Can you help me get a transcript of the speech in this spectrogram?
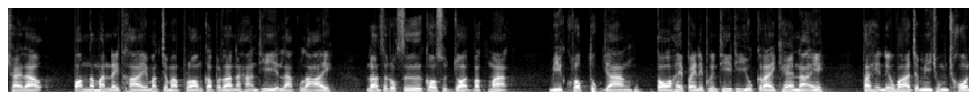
ใช่แล้ว ปั๊มน้ำมันในไทยมักจะมาพร้อมกับร้านอาหารที่หลากหลาย ร้านสะดวกซื้อก็สุดยอดมากๆ มีครบทุกอย่าง ต่อให้ไปในพื้นที่ที่อยู่ไกลแค่ไหน ถ้าเห็นได้ว่าจะมีชุมชน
